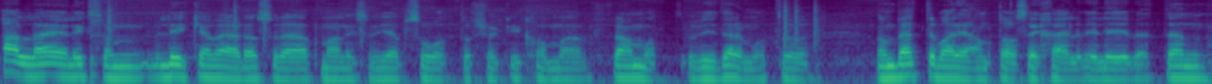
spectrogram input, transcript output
alla är liksom lika värda och sådär. Att man liksom hjälps åt och försöker komma framåt och vidare mot och någon bättre variant av sig själv i livet. Den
